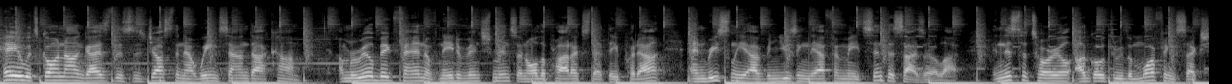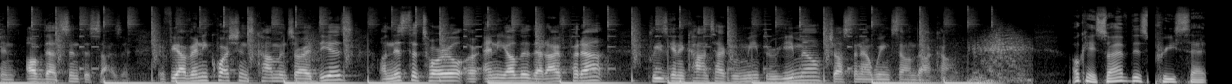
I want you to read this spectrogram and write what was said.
Hey, what's going on guys? This is Justin at winksound.com. I'm a real big fan of Native Instruments and all the products that they put out, and recently I've been using the FM8 synthesizer a lot. In this tutorial, I'll go through the morphing section of that synthesizer. If you have any questions, comments, or ideas on this tutorial or any other that I've put out, please get in contact with me through email, justin at winksound.com. Okay, so I have this preset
